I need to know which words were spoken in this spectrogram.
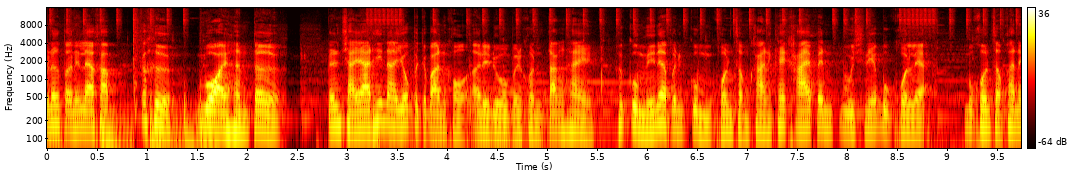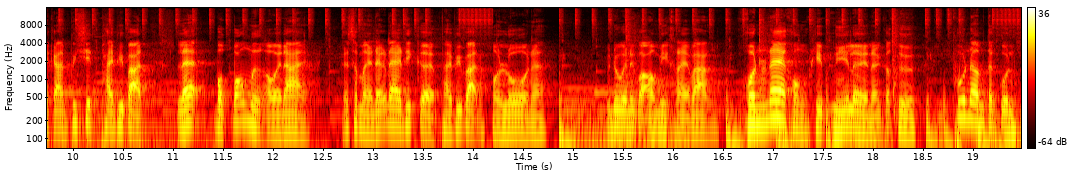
เรื่องตอนนี้แล้วครับ ก็คือ Void Hunter เป็นฉายาที่นายกปัจจุบันของอาริดูเป็นคนตั้งให้คือกลุ่มนี้เนี่ยเป็นกลุ่มคนสำคัญคล้ายๆเป็นบูชเนียบุคคลเลยบุคคลสำคัญในการพิชิตภัยพิบัติ และปกป้องเมืองเอาไว้ได้ ในสมัยแรกๆที่เกิดภัยพิบัติฮอลโลนะไปดูกันดีกว่าว่ามีใครบ้าง คนแรกของคลิปนี้เลยนะก็คือ ผู้นำตระกูลโฮ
